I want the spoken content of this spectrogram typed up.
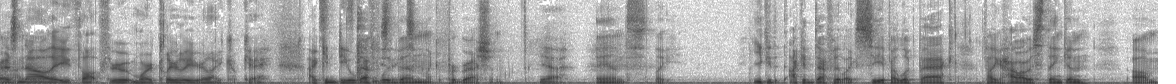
whereas not, now yeah. that you thought through it more clearly, you're like, okay, I can deal It's with definitely been like a progression. Yeah. and like you could i could definitely like see if i look back like how i was thinking um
